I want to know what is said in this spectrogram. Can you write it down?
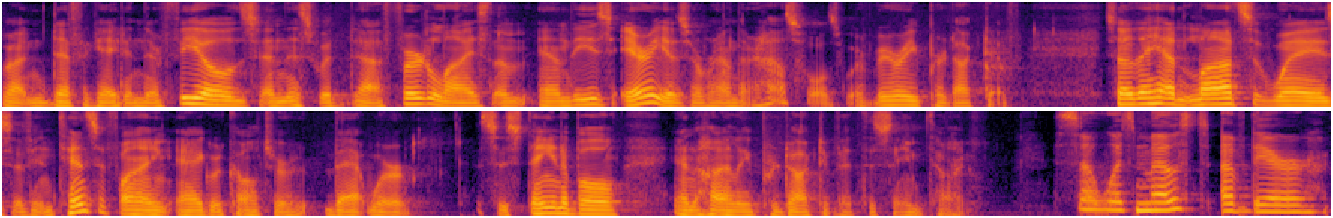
go out and defecate in their fields, and this would uh, fertilize them. And these areas around their households were very productive. So they had lots of ways of intensifying agriculture that were sustainable and highly productive at the same time. So, was most of their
